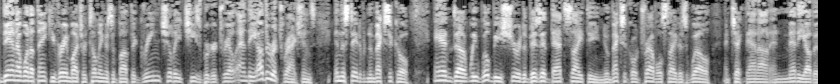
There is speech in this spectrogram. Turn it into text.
Dan, I want to thank you very much for telling us about the Green Chili Cheeseburger Trail and the other attractions in the state of New Mexico. And uh, we will be sure to visit that site, the New Mexico travel site as well, and check that out and many other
